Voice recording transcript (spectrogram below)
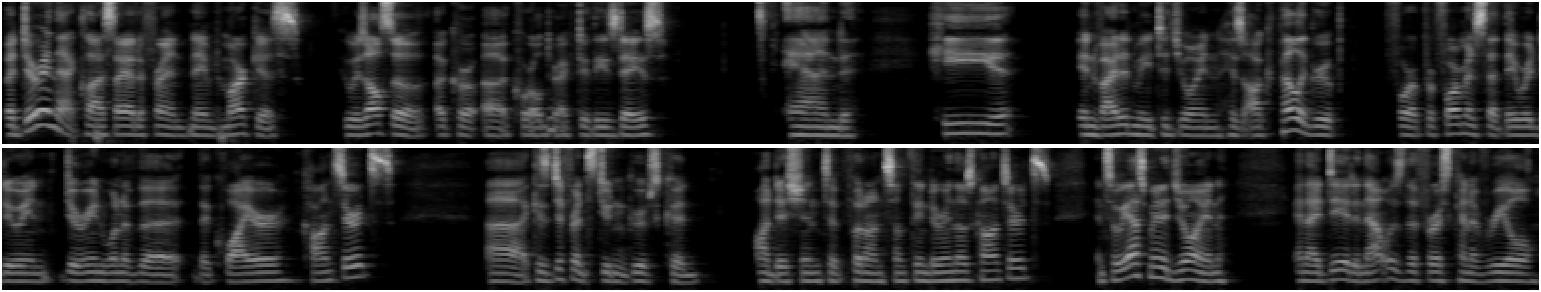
But during that class, I had a friend named Marcus, who is also a, a choral director these days, and he invited me to join his a cappella group for a performance that they were doing during one of the the choir concerts because different student groups could audition to put on something during those concerts and so he asked me to join and i did and that was the first kind of real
